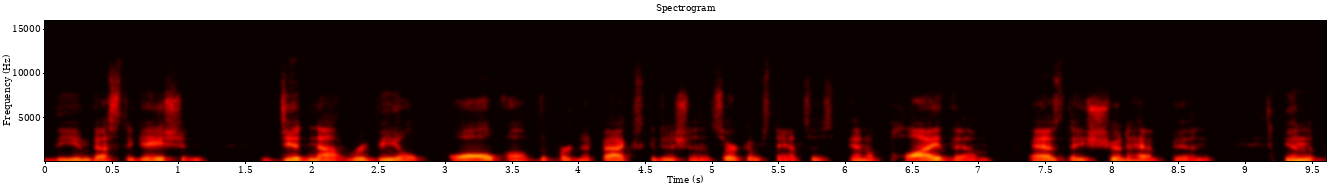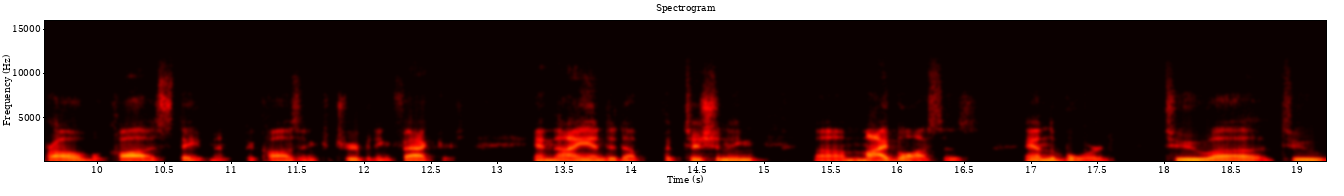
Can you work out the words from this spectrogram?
the investigation did not reveal all of the pertinent facts, conditions, and circumstances and apply them as they should have been in the probable cause statement, the cause and contributing factors. And I ended up petitioning um, my bosses and the board to uh, to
